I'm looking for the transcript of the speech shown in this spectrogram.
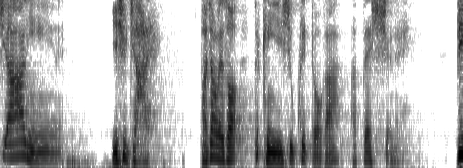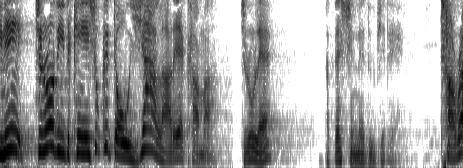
ကြားရင်တဲ့ယေရှုကြားတယ်ဘာကြောင့်လဲဆိုတော့သခင်ယေရှုခရစ်တော်ကအသက်ရှင်တယ်ဒီနေ့ကျွန်တော်ဒီသခင်ယေရှုခရစ်တော်ကိုရလာတဲ့အခါမှာကျွန်တော်လည်းအသက်ရှင်တဲ့သူဖြစ်တယ်ထာဝရ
